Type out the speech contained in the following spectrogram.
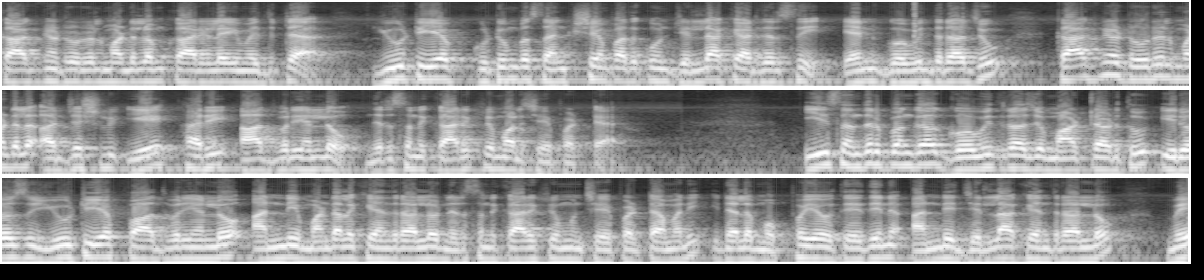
కాకినాడ రూరల్ మండలం కార్యాలయం ఎదుట యూటీఎఫ్ కుటుంబ సంక్షేమ పథకం జిల్లా కార్యదర్శి ఎన్ గోవిందరాజు కాకినాడ రూరల్ మండల అధ్యక్షులు ఏ హరి ఆధ్వర్యంలో నిరసన కార్యక్రమాలు చేపట్టారు. ఈ సందర్భంగా గోవిందరాజు మాట్లాడుతూ ఈరోజు యూటీఎఫ్ ఆధ్వర్యంలో అన్ని మండల కేంద్రాల్లో నిరసన కార్యక్రమం చేపట్టామని ఈ నెల ముప్పైవ తేదీన అన్ని జిల్లా కేంద్రాల్లో మే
